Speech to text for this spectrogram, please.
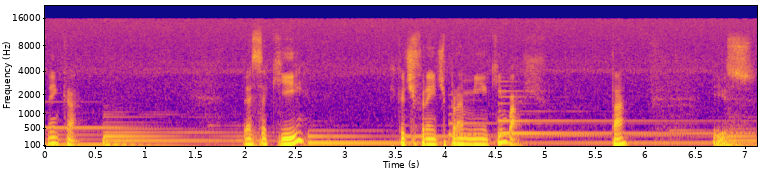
Vem cá. Desce aqui. Fica de frente para mim aqui embaixo. Tá? Isso.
